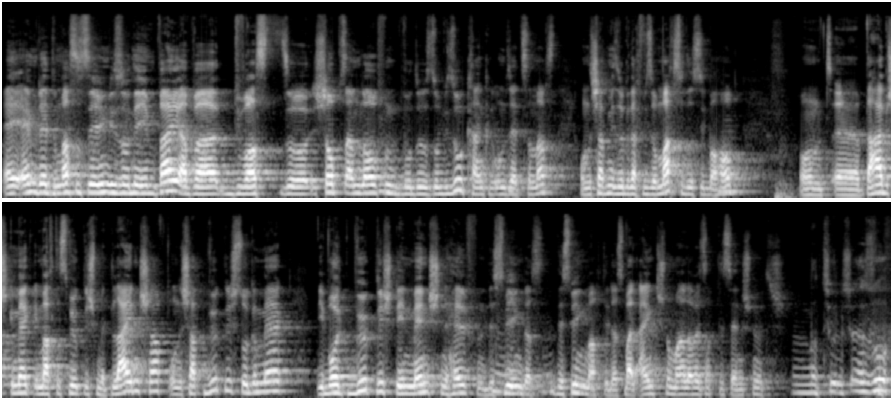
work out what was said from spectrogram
ey Emre, du machst es irgendwie so nebenbei, aber du hast so Shops am Laufen, wo du sowieso kranke Umsätze machst. Und ich habe mir so gedacht, wieso machst du das überhaupt? Und äh, da habe ich gemerkt, ihr macht das wirklich mit Leidenschaft und ich habe wirklich so gemerkt, ihr wollt wirklich den Menschen helfen. Deswegen, das, deswegen macht ihr das, weil eigentlich normalerweise habt ihr es ja nicht nötig. Natürlich. Also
